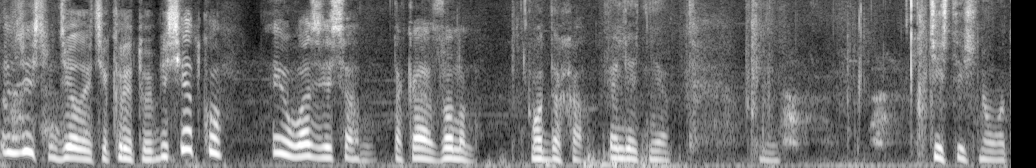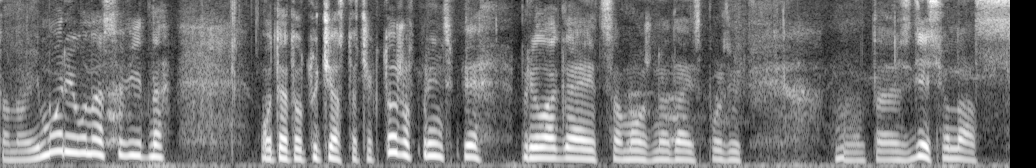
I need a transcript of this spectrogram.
Здесь вы делаете крытую беседку, и у вас здесь а, такая зона отдыха летняя. Частично вот оно и море у нас видно. Вот этот участочек тоже, в принципе, прилагается. Можно, да, использовать вот, а здесь у нас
